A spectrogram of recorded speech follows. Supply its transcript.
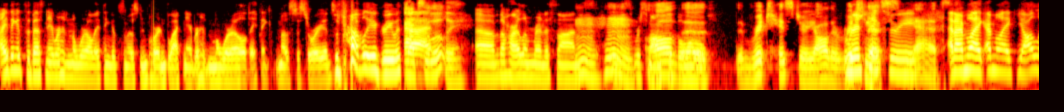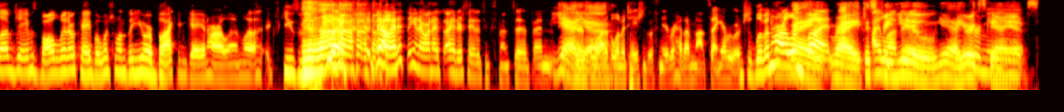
I think it's the best neighborhood in the world. I think it's the most important black neighborhood in the world. I think most historians would probably agree with that. Absolutely. Um, the Harlem Renaissance Mhm. is responsible. The, the rich history, all the richness. Rich history. Yes. And I'm like, I'm like, y'all love James Baldwin, okay, but which ones of you are black and gay in Harlem? Well, excuse me. like, no, and it's you know, and I, I understand it's expensive, and Yeah, there's a lot of limitations in this neighborhood. I'm not saying everyone should live in Harlem, right, but right. Just I for love it. you. Yeah, your For me, experience.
